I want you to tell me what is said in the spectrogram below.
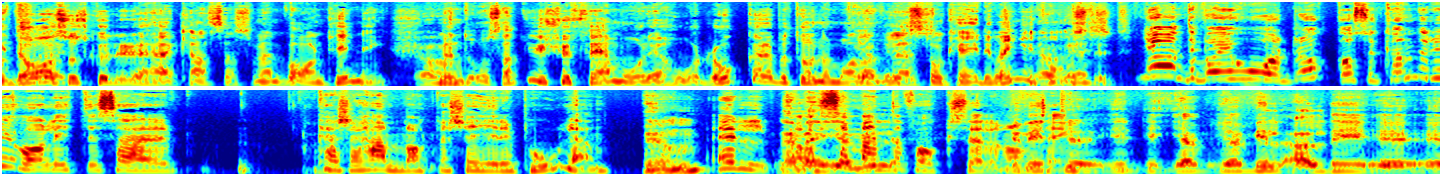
absolut. så skulle det här klassas som en barntidning. Ja. Men då satt ju 25-åriga hårdrockare på tunnelbanan Ja, och läste. Okej. Det var inget Ja, konstigt. visst. Ja, det var ju hårdrock och så kunde det ju vara lite så här kanske halvnakna tjejer i poolen. Ja. Eller Nej, ja, Samantha vill- Fox eller Du någonting. vet, jag, jag, vill aldrig eh,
